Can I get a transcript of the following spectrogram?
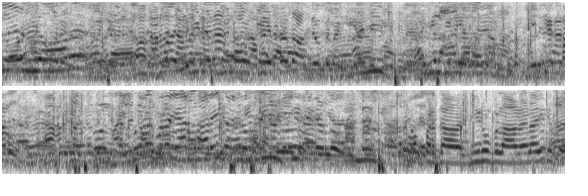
করলেন ਉਹ ਪ੍ਰਧਾਨ ਜੀ ਨੂੰ ਬੁਲਾ ਲੈਣਾ ਸੀ ਕਿਤੇ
